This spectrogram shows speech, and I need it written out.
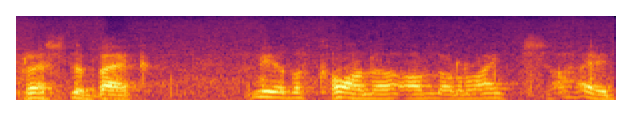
Press the back near the corner on the right side.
